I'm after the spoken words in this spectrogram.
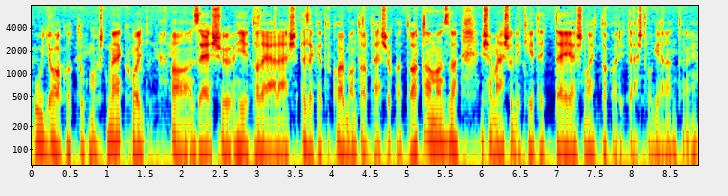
úgy alkottuk most meg, hogy az első hét a leállás ezeket a karbantartásokat tartalmazza, és a második hét egy teljes nagy takarítást fog jelenteni.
